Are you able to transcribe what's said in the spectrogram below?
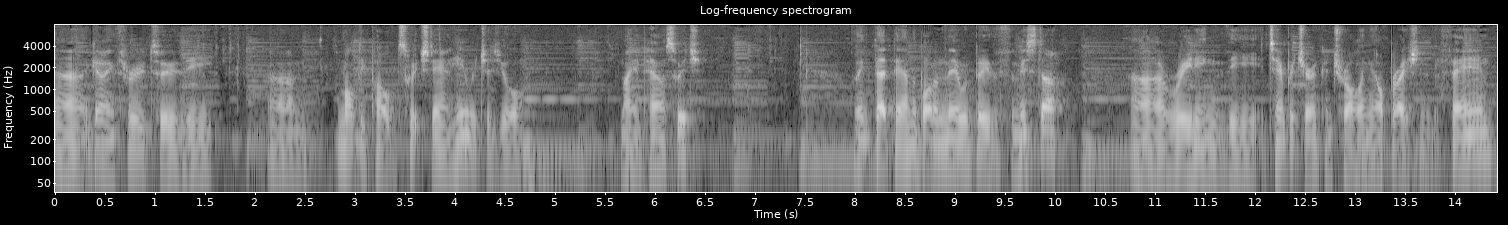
uh, going through to the um, multi-pole switch down here which is your main power switch. I think that down the bottom there would be the thermistor, uh, reading the temperature and controlling the operation of the fan.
